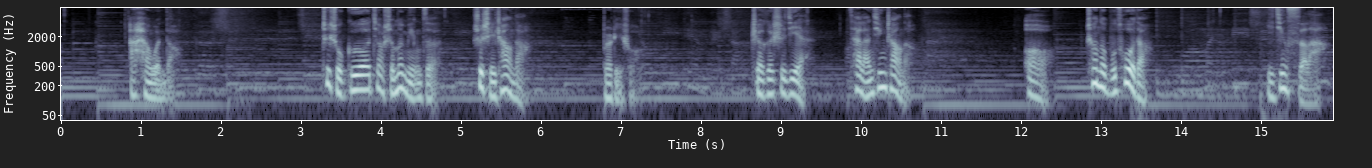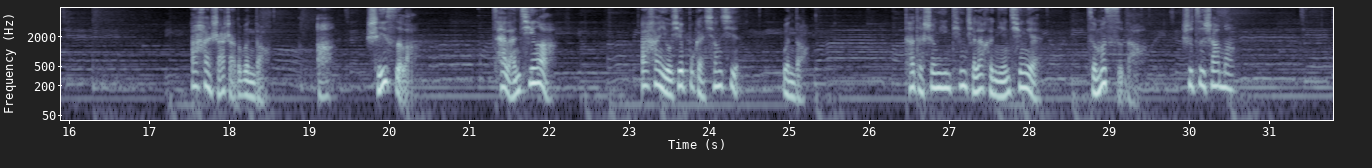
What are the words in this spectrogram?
阿汉问道。这首歌叫什么名字？是谁唱的？Birdy 说：“这个世界，蔡澜清唱的。”哦，唱的不错的。已经死了。阿汉傻傻的问道：“啊，谁死了？蔡澜清啊？”阿汉有些不敢相信，问道：“他的声音听起来很年轻耶，怎么死的？是自杀吗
